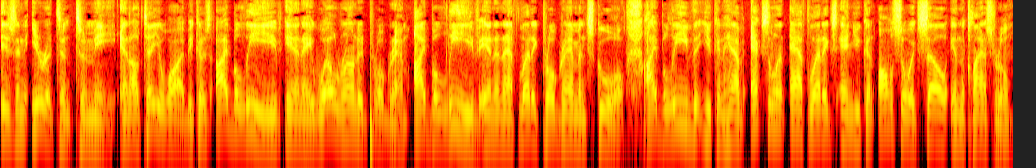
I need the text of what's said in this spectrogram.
is an irritant to me, and I'll tell you why. Because I believe in a well-rounded program. I believe in an athletic program in school. I believe that you can have excellent athletics and you can also excel in the classroom.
